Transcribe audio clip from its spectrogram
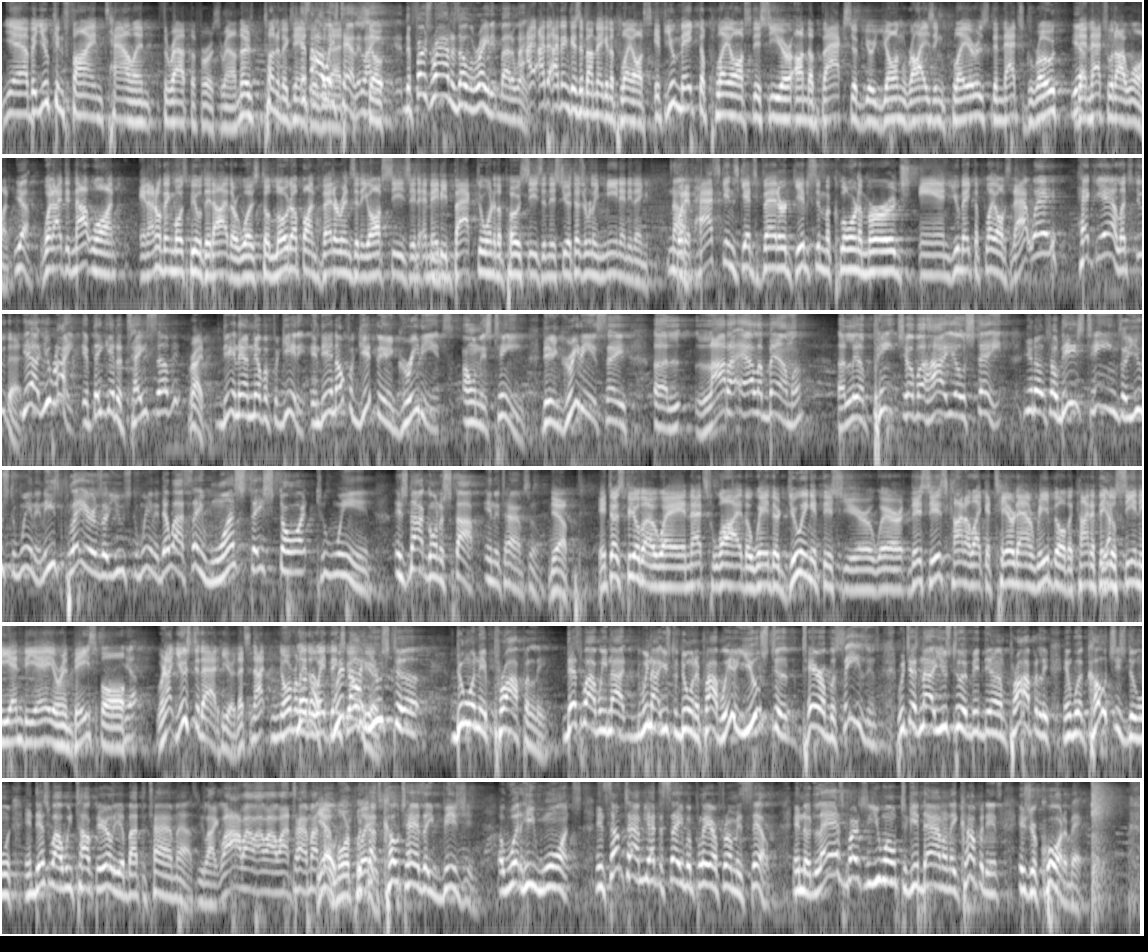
Yeah, but you can find talent throughout the first round. There's a ton of examples. It's always of that. talent. Like so the first round is overrated, by the way. I, I, I think this is about making the playoffs. If you make the playoffs this year on the backs of your young rising players, then that's growth. Yeah. Then that's what I want. Yeah. What I did not want, and I don't think most people did either, was to load up on veterans in the offseason and maybe backdoor into the postseason this year. It doesn't really mean anything. No. But if Haskins gets better, Gibson, McLaurin emerge, and you make the playoffs that way, heck yeah, let's do that. yeah, you're right. If they get a taste of it, Right. then they'll never forget it. And then don't forget the ingredients on this team. The ingredients say a lot of Alabama, a little pinch of Ohio State. You know, so these teams are used to winning. These players are used to winning. That's why I say once they start to win, it's not going to stop anytime soon. Yeah, it does feel that way, and that's why the way they're doing it this year, where this is kind of like a teardown rebuild, the kind of thing Yep. you'll see in the NBA or in baseball. Yep. We're not used to that here. That's not normally No, the no, way things we're go not here. used to doing it properly. That's why we not we're not used to doing it properly. We're used to terrible seasons. We're just not used to it being done properly and what coach is doing. And that's why we talked earlier about the timeouts. You're like, wow, wow, wow, wow, wow, timeout. Yeah, no, more plays. because coach has a vision of what he wants. And sometimes you have to save a player from himself. And the last person you want to get down on their confidence is your quarterback.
